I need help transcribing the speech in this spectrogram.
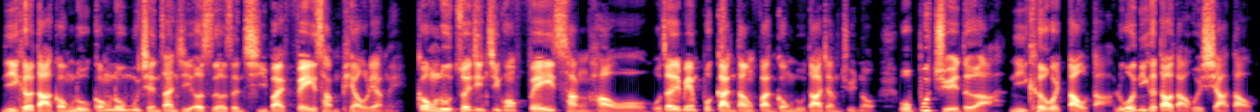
尼克打公路，公路目前战绩二十二胜七败，非常漂亮诶。公路最近近况非常好哦，我在这边不敢当反公路大将军哦，我不觉得啊尼克会到达，如果尼克到达会吓到，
